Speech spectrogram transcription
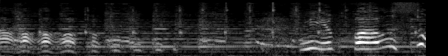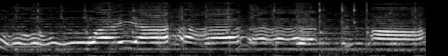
你奉送我呀！啊！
